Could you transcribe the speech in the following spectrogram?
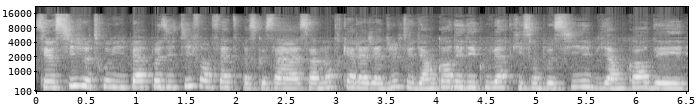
c'est aussi, je trouve, hyper positif en fait, parce que ça, ça montre qu'à l'âge adulte, il y a encore des découvertes qui sont possibles, il y a encore des,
